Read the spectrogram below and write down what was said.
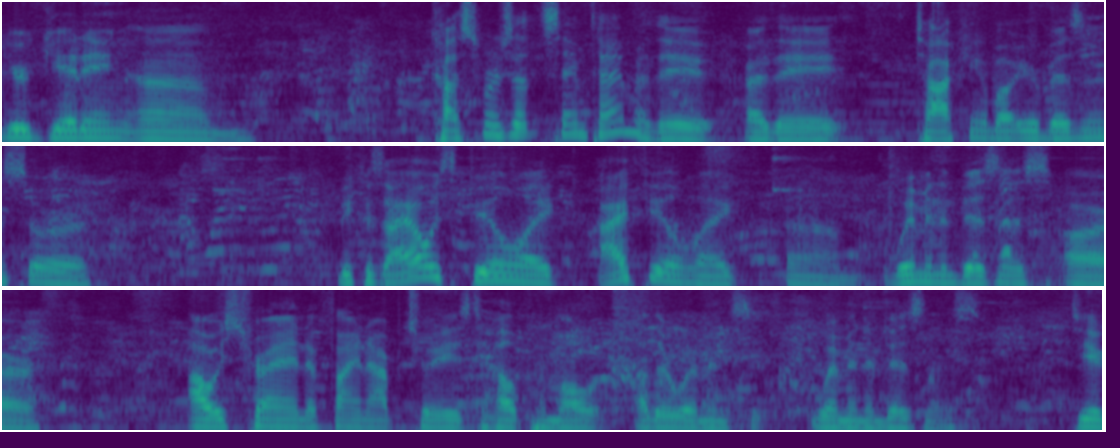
you're getting um, customers at the same time? Are they are they talking about your business or? Because I always feel like I feel like um, women in business are always trying to find opportunities to help promote other women's women in business. Do you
